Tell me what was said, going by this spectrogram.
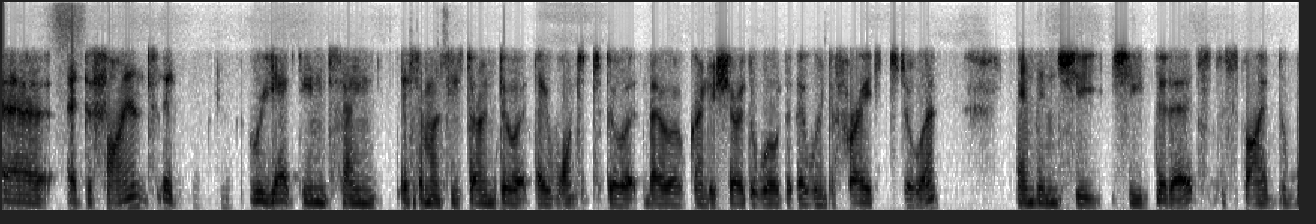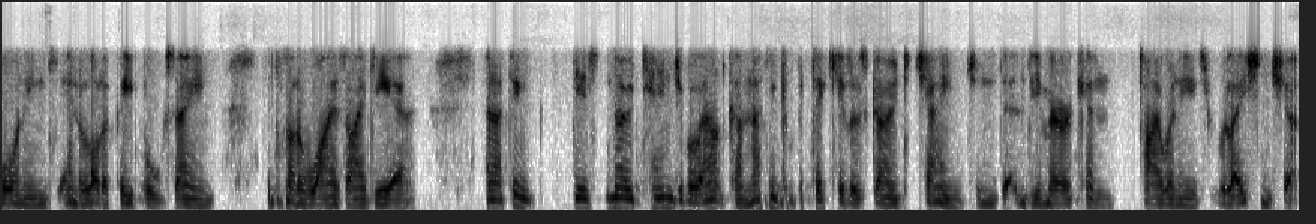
uh, a defiant. It, reacting, saying if someone says don't do it, they wanted to do it. They were going to show the world that they weren't afraid to do it. And then she she did it despite the warnings and a lot of people saying it's not a wise idea. And I think there's no tangible outcome. Nothing in particular is going to change in the, in the American Taiwanese relationship.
